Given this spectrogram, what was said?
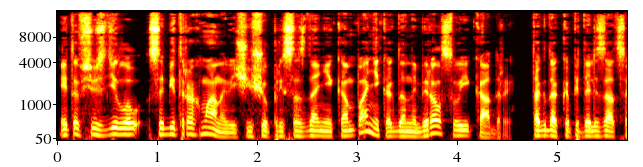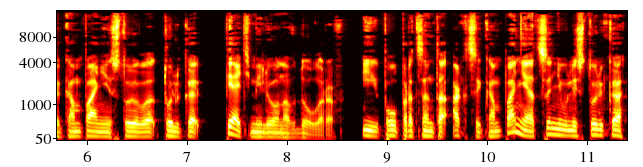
Это все сделал Сабит Рахманович еще при создании компании, когда набирал свои кадры. Тогда капитализация компании стоила только 5 миллионов долларов, и полпроцента акций компании оценивались только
